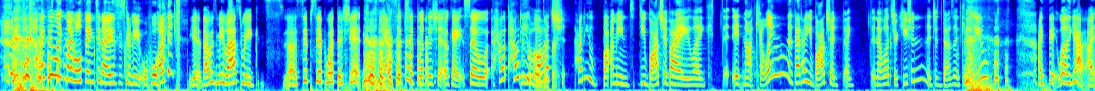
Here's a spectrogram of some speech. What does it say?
I feel like my whole thing tonight is just going to be what? Yeah, that was me last week. Uh, sip, sip, what the shit? yeah, sip sip what the shit. Okay, so how how do This you botch? different. How do you bo- I mean, do you botch it by like it not killing? Is that how you botch a, a an electrocution? It just doesn't kill you? I think, well, yeah, I,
